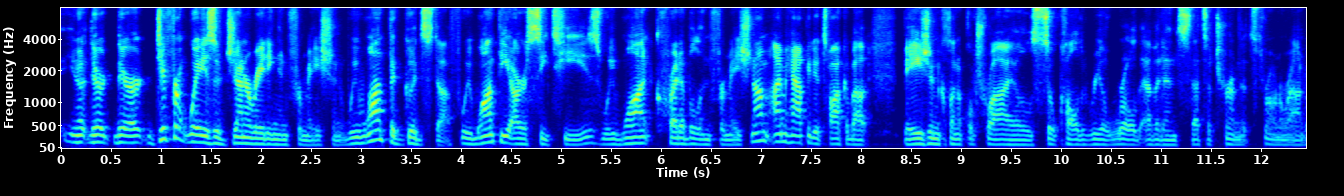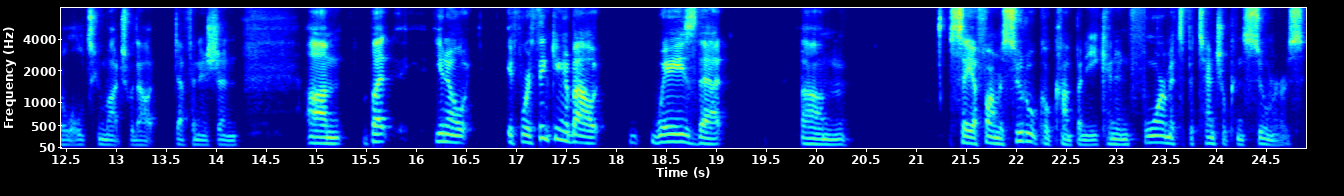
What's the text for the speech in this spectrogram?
you know, there, there are different ways of generating information. We want the good stuff. We want the RCTs. We want credible information. I'm, I'm happy to talk about Bayesian clinical trials, so-called real world evidence. That's a term that's thrown around a little too much without definition. Um, but, you know, if we're thinking about ways that, um, say, a pharmaceutical company can inform its potential consumers,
